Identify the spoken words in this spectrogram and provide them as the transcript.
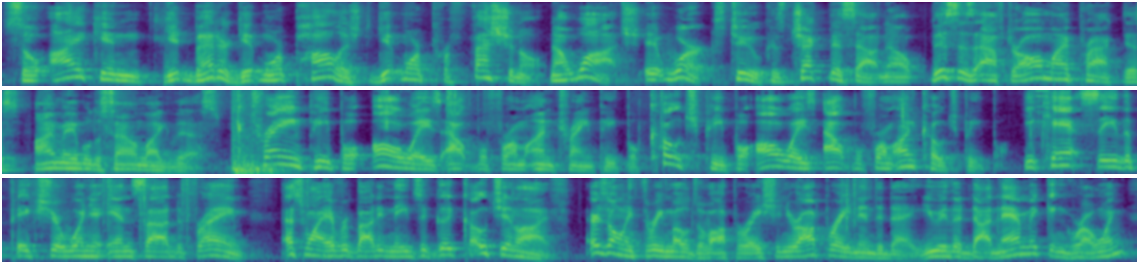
so I can get better, get more polished, get more professional. Now, watch, it works too, because check this out. Now, this is after all my practice, I'm able to sound like this. Train people always outperform untrained people. Coach people always outperform uncoached people. You can't see the picture when you're inside the frame. That's why everybody needs a good coach in life. There's only three modes of operation you're operating in today. You're either dynamic and growing,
